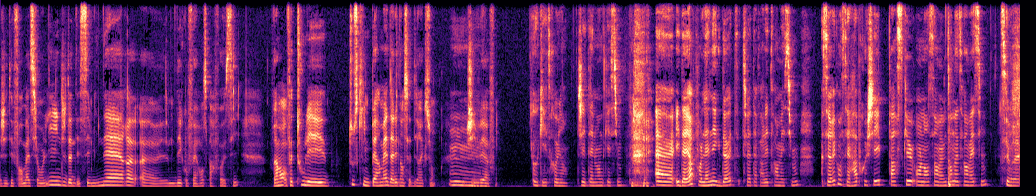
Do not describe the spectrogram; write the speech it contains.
j'ai des formations en ligne. Je donne des séminaires, des conférences parfois aussi. Vraiment, en fait, tous les... tout ce qui me permet d'aller dans cette direction, hmm. j'y vais à fond. Ok, trop bien. J'ai tellement de questions. et d'ailleurs, pour l'anecdote, tu vois, tu as parlé de formation c'est vrai qu'on s'est rapprochés parce qu'on lançait en même temps notre formation. C'est vrai.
